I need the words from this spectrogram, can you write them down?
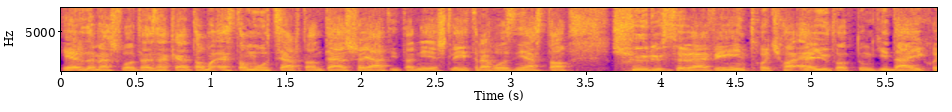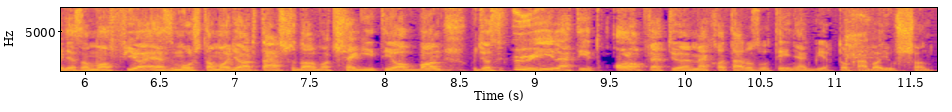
érdemes volt ezeket a, ezt a módszertant elsajátítani és létrehozni ezt a sűrű szövevényt, hogyha eljutottunk idáig, hogy ez a maffia, ez most a magyar társadalmat segíti abban, hogy az ő életét alapvetően meghatározó tények birtokába jusson.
